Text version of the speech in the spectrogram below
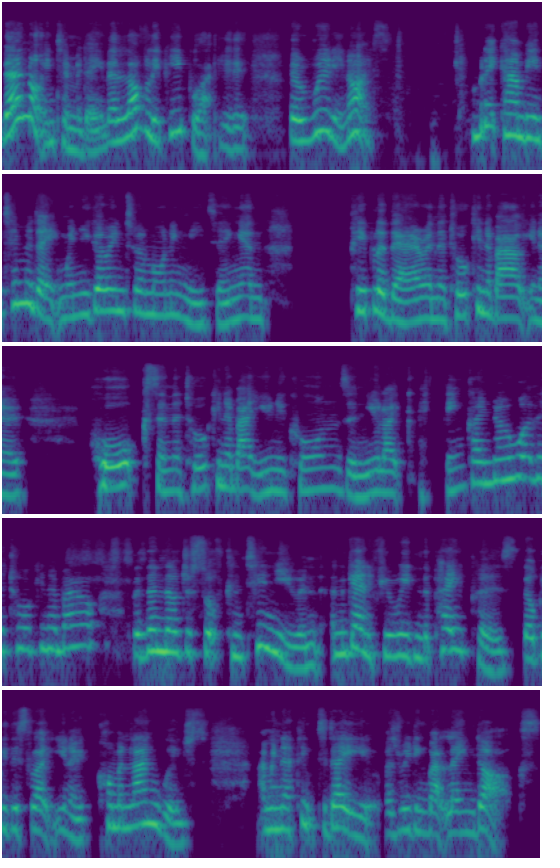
They're not intimidating, they're lovely people actually. They're really nice but it can be intimidating when you go into a morning meeting and people are there and they're talking about you know hawks and they're talking about unicorns and you're like i think i know what they're talking about but then they'll just sort of continue. And, and again if you're reading the papers there'll be this like you know common language. I mean i think today i was reading about lame ducks.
